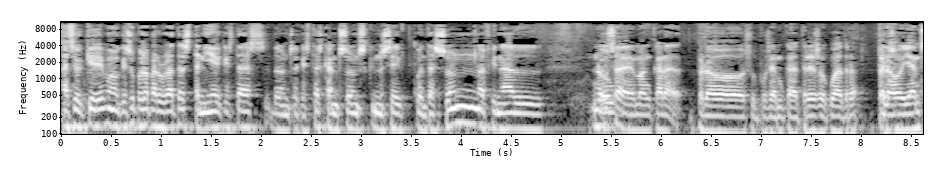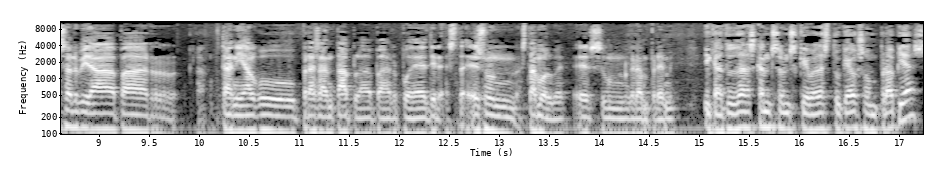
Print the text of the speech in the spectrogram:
això que, bueno, que suposa per vosaltres tenir aquestes, doncs, aquestes cançons que no sé quantes són al final No ho sabem encara, però suposem que 3 o 4. Però ja ens servirà per tenir algú presentable, per poder... Tirar. Està, és un, està molt bé, és un gran premi. I que totes les cançons que vosaltres toqueu són pròpies?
